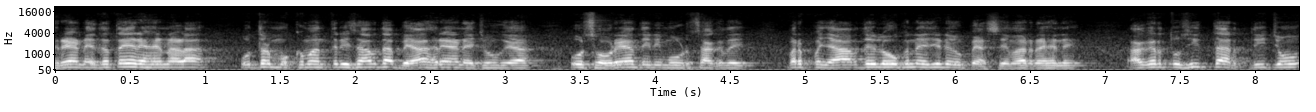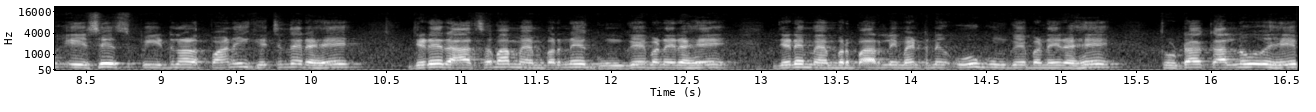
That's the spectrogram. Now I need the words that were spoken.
ਹਰਿਆਣੇ ਦਾ ਤਾਂ ਇਹ ਰਹਿਣ ਵਾਲਾ, ਉਧਰ ਮੁੱਖ ਮੰਤਰੀ ਸਾਹਿਬ ਦਾ ਵਿਆਹ ਹਰਿਆਣੇ 'ਚ ਹੋ ਗਿਆ, ਉਹ ਸਹੁਰਿਆਂ 'ਤੇ ਨਹੀਂ ਮੋੜ ਸਕਦੇ। ਪਰ ਪੰਜਾਬ ਦੇ ਲੋਕ ਨੇ ਜਿਹੜੇ ਉਹ ਪੈਸੇ ਮਰ ਰਹੇ ਨੇ। ਅਗਰ ਤੁਸੀਂ ਧਰਤੀ 'ਚੋਂ ਇਸੇ ਸਪੀਡ ਨਾਲ ਪਾਣੀ ਖਿੱਚਦੇ ਰਹੇ ਜਿਹੜੇ ਰਾਜ ਸਭਾ ਮੈਂਬਰ ਨੇ ਗੂੰਗੇ ਬਣੇ ਰਹੇ, ਜਿਹੜੇ ਮੈਂਬਰ ਪਾਰਲੀਮੈਂਟ ਨੇ ਉਹ ਗੂੰਗੇ ਬਣੇ ਰਹੇ, ਤੁਹਾਡਾ ਕੱਲ ਨੂੰ ਇਹ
